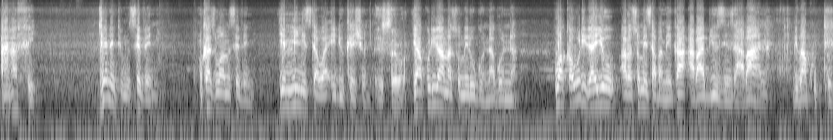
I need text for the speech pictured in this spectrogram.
abaffe janet museveni. Mukazi wa museveni. Ye minisita wa education. Esewa yakulira amasomero gonna gonna. Wakawulirayo abasomesa bameka ababusinze abaana bebakutte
